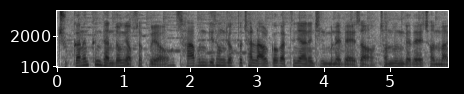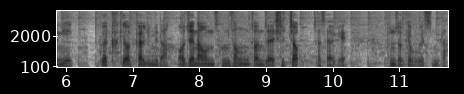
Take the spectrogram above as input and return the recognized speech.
주가는 큰 변동이 없었고요. 4분기 성적도 잘 나올 것 같으냐 는 질문에 대해서 전문가들의 전망이 꽤 크게 엇갈립니다. 어제 나온 삼성전자의 실적 자세하게 분석해 보겠습니다.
